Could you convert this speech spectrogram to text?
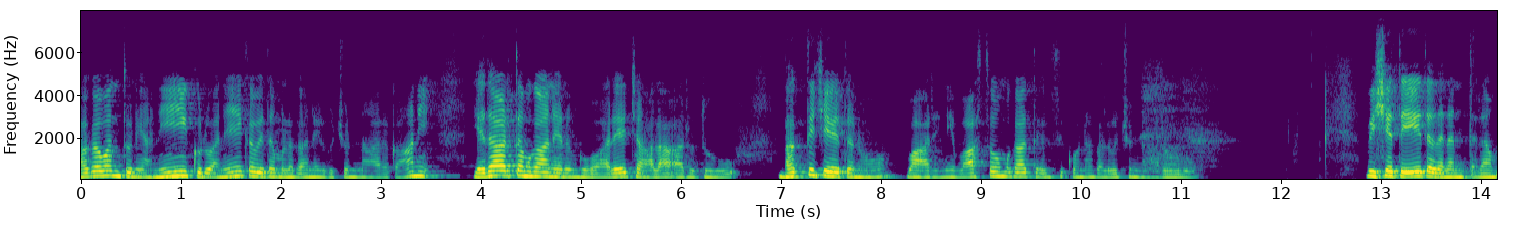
భగవంతుని అనేకులు అనేక విధములుగా నెరుగుచున్నారు కానీ యథార్థముగా నెరుగు వారే చాలా అరుదు. భక్తి చేతను వారిని వాస్తవముగా తెలుసుకొనగలుగుచున్నారు. విషతే తదనంతరం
